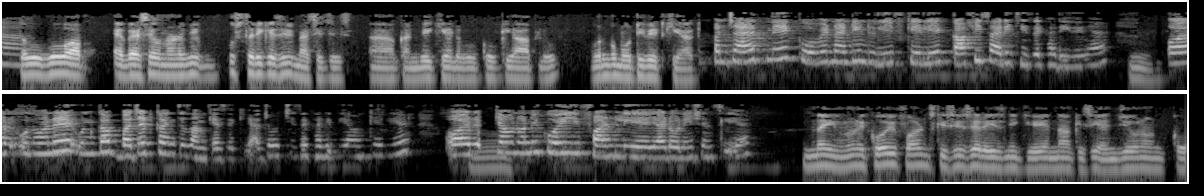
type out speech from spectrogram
हाँ. तो वो आप वैसे उन्होंने भी उस तरीके से भी मैसेजेस कन्वे किया लोगों को कि आप लोग और उनको मोटिवेट किया पंचायत ने कोविड नाइन्टीन रिलीफ के लिए काफ़ी सारी चीज़ें खरीदी हैं हम्म। और उन्होंने उनका बजट का इंतज़ाम कैसे किया जो चीज़ें खरीदी है उनके लिए और हम्म। क्या उन्होंने कोई फंड लिए या डोनेशन लिए नहीं उन्होंने कोई फंड्स किसी से रेज नहीं किए ना किसी एनजीओ ने उनको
